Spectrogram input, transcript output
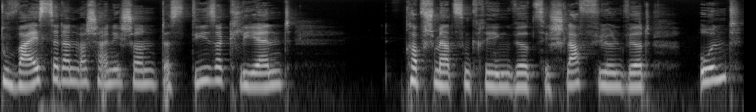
du weißt ja dann wahrscheinlich schon, dass dieser Klient Kopfschmerzen kriegen wird, sich schlaff fühlen wird und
